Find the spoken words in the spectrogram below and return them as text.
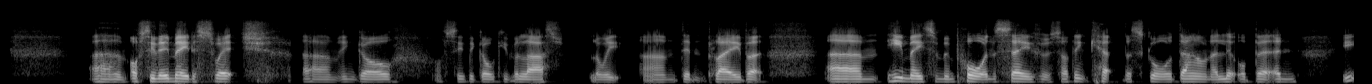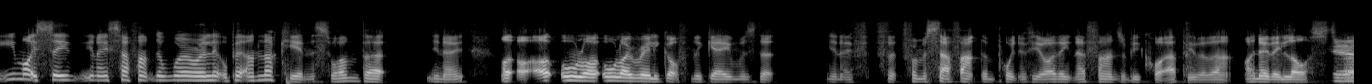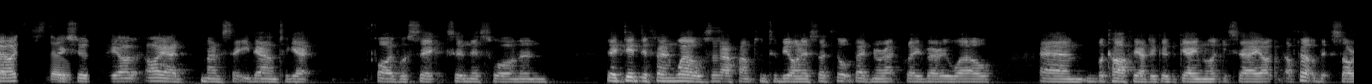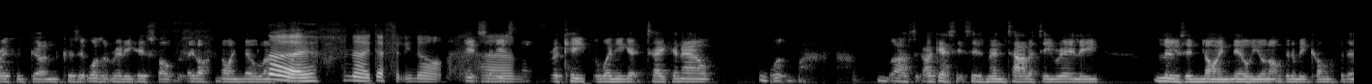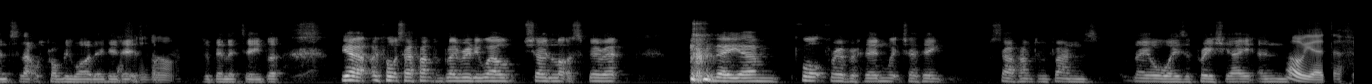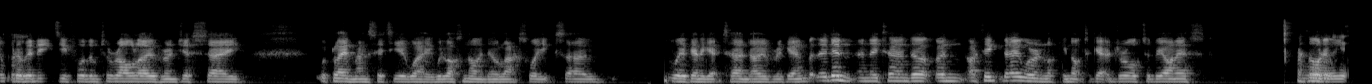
um, obviously, they made a switch um, in goal. Obviously, the goalkeeper last Louis um, didn't play, but um, he made some important saves, which I think kept the score down a little bit. And you, you, might say, you know, Southampton were a little bit unlucky in this one, but you know, all I, all I really got from the game was that you know, f- from a Southampton point of view, I think their fans would be quite happy with that. I know they lost. Yeah, they should be. I, I, had Man City down to get five or six in this one, and they did defend well. Southampton, to be honest, I thought Bednarek played very well. Um, McCarthy had a good game, like you say. I, I felt a bit sorry for Gunn because it wasn't really his fault that they lost nine 0 last No, week. no, definitely not. It's, um, it's not for a keeper when you get taken out. I guess it's his mentality really. Losing nine 0 you're not going to be confident. So that was probably why they did it. It's not his ability, but yeah, I thought Southampton played really well. Showed a lot of spirit. they um, fought for everything, which I think Southampton fans they always appreciate. And oh yeah, definitely. It would have been easy for them to roll over and just say, "We're playing Man City away. We lost nine 0 last week, so we're going to get turned over again." But they didn't, and they turned up. And I think they were unlucky not to get a draw. To be honest, I thought it was,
